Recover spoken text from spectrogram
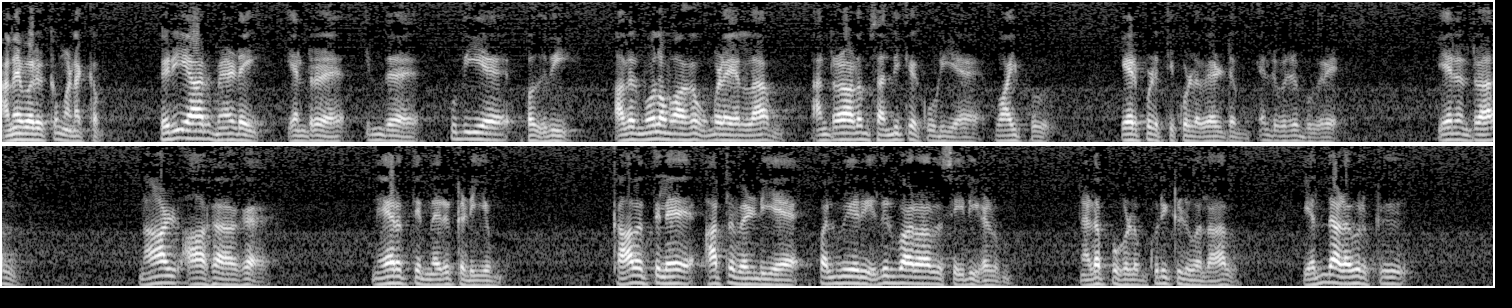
அனைவருக்கும் வணக்கம். பெரியார் மேடை என்ற இந்த புதிய பகுதி அதன் மூலமாக உங்களையெல்லாம் அன்றாடம் சந்திக்கக்கூடிய வாய்ப்பு ஏற்படுத்திக் கொள்ள வேண்டும் என்று விரும்புகிறேன். ஏனென்றால் நாள் ஆக ஆக நேரத்தின் நெருக்கடியும் காலத்திலே ஆற்ற வேண்டிய பல்வேறு எதிர்பாராத செய்திகளும் நடப்புகளும் குறுக்கிடுவதால் எந்த அளவிற்கு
